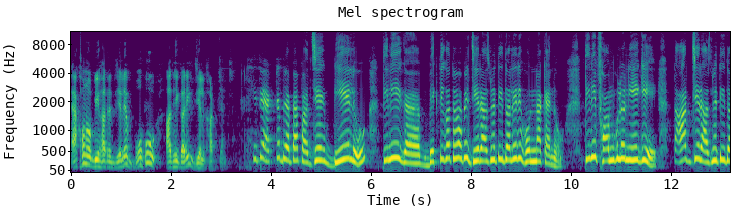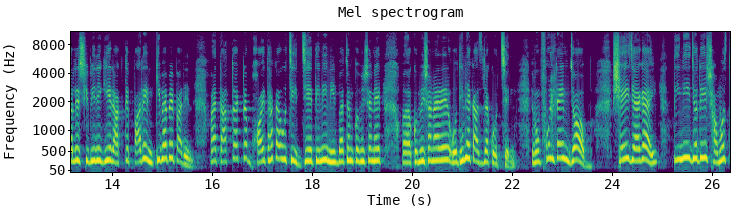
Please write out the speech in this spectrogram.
এখনও বিহারের জেলে বহু আধিকারিক জেল খাটছেন। কিন্তু একটা ব্যাপ- ব্যাপার, যে বিএলও তিনি ব্যক্তিগতভাবে যে রাজনৈতিক দলেরই হন না কেন, তিনি ফর্মগুলো নিয়ে গিয়ে তার যে রাজনৈতিক দলের শিবিরে গিয়ে রাখতে পারেন, কীভাবে পারেন? মানে তার তো একটা ভয় থাকা উচিত যে তিনি নির্বাচন কমিশনের কমিশনারের অধীনে কাজটা করছেন এবং ফুল টাইম জব সেই জায়গায় তিনি যদি সমস্ত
